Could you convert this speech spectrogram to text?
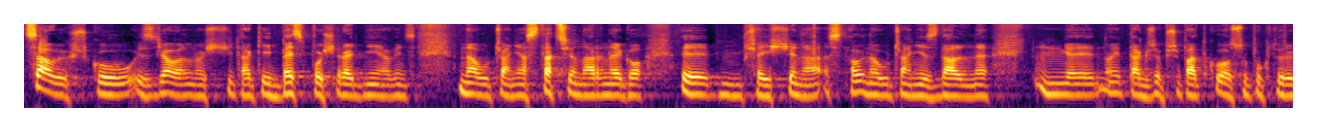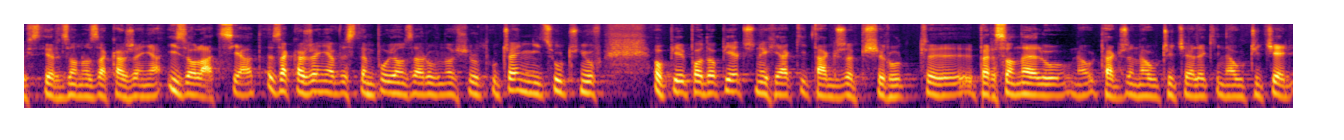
całych szkół z działalności takiej bezpośredniej, a więc nauczania stacjonarnego, y, przejście na nauczanie zdalne no i także w przypadku osób, u których stwierdzono zakażenia, izolacja. Te zakażenia występują zarówno wśród uczennic, uczniów, podopiecznych, jak i także wśród personelu, także nauczycielek i nauczycieli.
